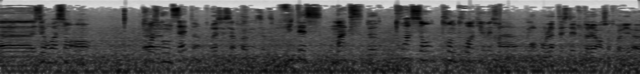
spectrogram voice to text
Euh, 0 à 100 en 3 Euh, secondes 7, Ouais, c'est ça, 3,7. vitesse max de 333 km/h. On, on l'a testé tout à l'heure en centre-ville, euh,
